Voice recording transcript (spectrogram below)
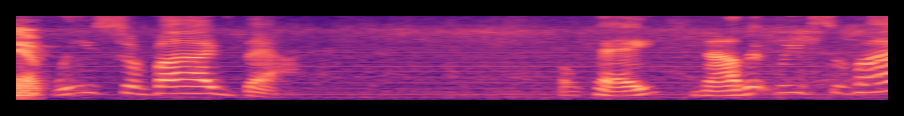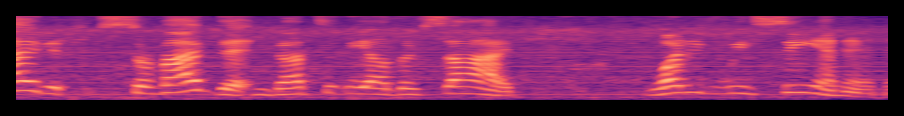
Yep. We survived that. Okay. Now that we've survived it, survived it and got to the other side, what did we see in it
